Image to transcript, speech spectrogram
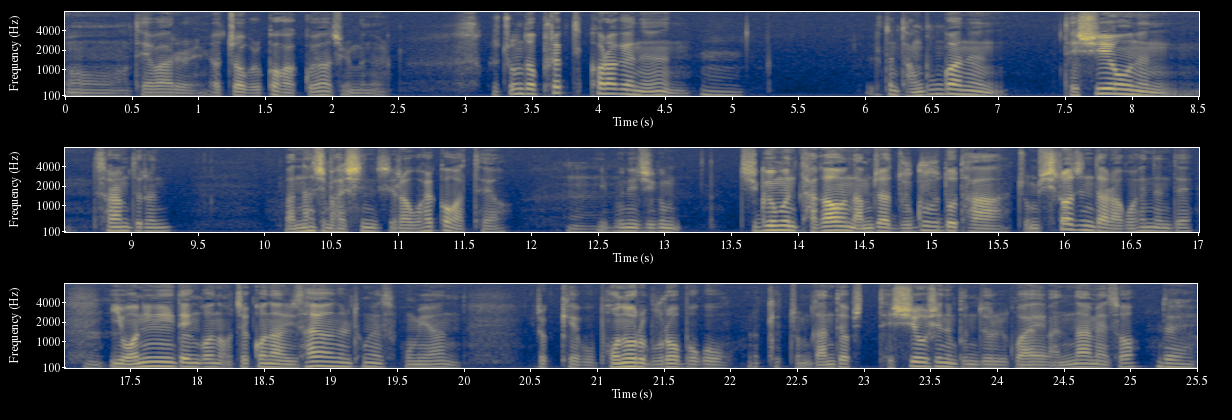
어, 대화를 여쭤볼 것 같고요, 질문을. 좀 더 프랙티컬하게는 음, 일단 당분간은 대쉬에 오는 사람들은 만나지 마시라고 할 것 같아요. 음. 이분이 지금 지금은 다가온 남자 누구도 다 좀 싫어진다라고 했는데 음, 이 원인이 된 건 어쨌거나 이 사연을 통해서 보면 이렇게 뭐 번호를 물어보고 이렇게 좀 난데없이 대쉬 오시는 분들과의 음. 만남에서 네,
